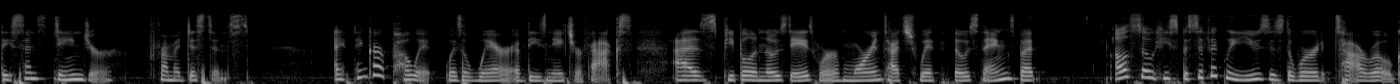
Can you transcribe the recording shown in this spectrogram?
they sense danger from a distance. I think our poet was aware of these nature facts, as people in those days were more in touch with those things, but also, he specifically uses the word ta'arog,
